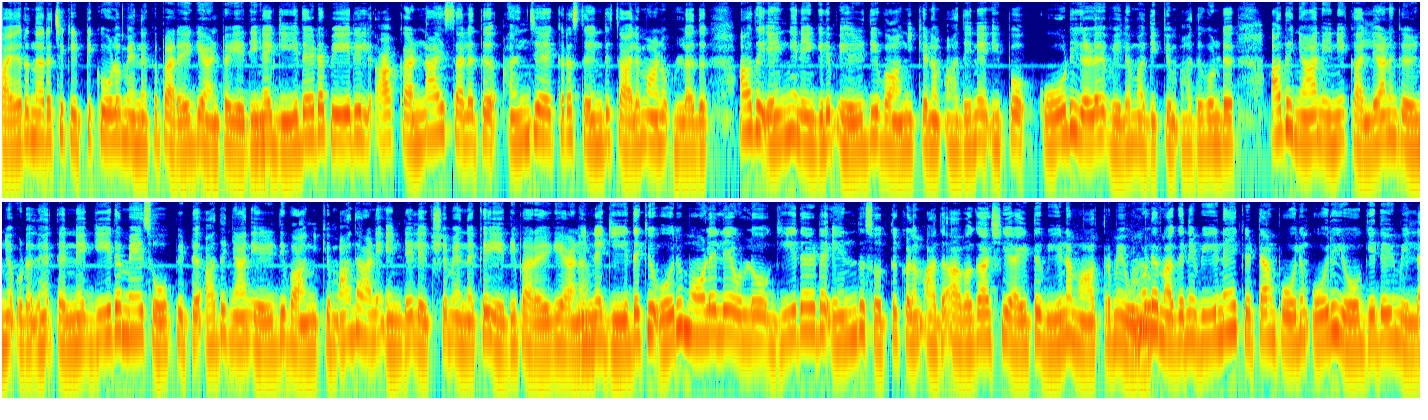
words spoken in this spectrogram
വയറ് നിറച്ച് കിട്ടിക്കോളും എന്നൊക്കെ പറയുകയാണ് കേട്ടോ യതിനെ ഗീതയുടെ പേരിൽ ആ കണ്ണായ സ്ഥലത്ത് അഞ്ച് ഏക്കർ സെന്റ് സ്ഥലമാണ് ഉള്ളത്. അത് എങ്ങനെയെങ്കിലും എഴുതി വാങ്ങിക്കണം. അതിന് ഇപ്പോൾ കോടികളെ വില മതിക്കും. അതുകൊണ്ട് അത് ഞാൻ ഇനി കല്യാണം കഴിഞ്ഞ ഉടനെ തന്നെ ഗീതമേ സോപ്പിട്ട് അത് ഞാൻ എഴുതി വാങ്ങിക്കും. അതാണ് എന്റെ ലക്ഷ്യം എന്നൊക്കെ എഴുതി പറയുകയാണ്. പിന്നെ ഗീതയ്ക്ക് ഒരു മോളല്ലേ ഉള്ളൂ. ഗീതയുടെ എന്ത് സ്വത്തുക്കളും അത് അവകാശിയായിട്ട് വീണ മാത്രമേ ഉള്ളൂ. നമ്മുടെ മകന് വീണയെ കിട്ടാൻ പോലും ഒരു യോഗ്യതയുമില്ല.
